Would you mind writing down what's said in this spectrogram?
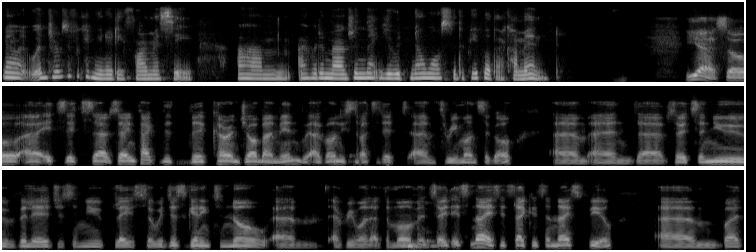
Now, in terms of a community pharmacy, um, I would imagine that you would know most of the people that come in. Yeah, so uh, it's it's uh, so in fact the, the current job I'm in, I've only started it um, three months ago, um, and uh, so it's a new village, it's a new place, so we're just getting to know um, everyone at the moment. Mm-hmm. So it, it's nice. It's like it's a nice feel. Um, but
